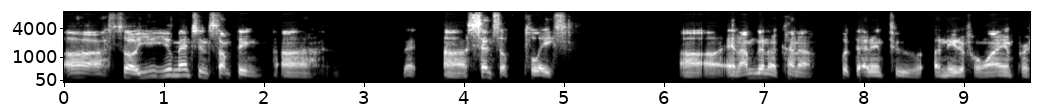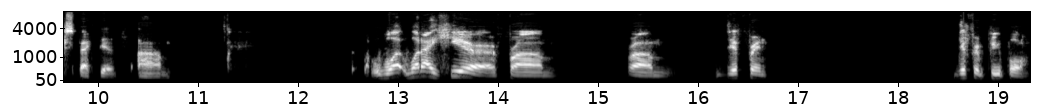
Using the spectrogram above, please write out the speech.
Uh, so you, you mentioned something uh, that uh, sense of place, uh, and I'm gonna kind of put that into a Native Hawaiian perspective. Um, what what I hear from from different different people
